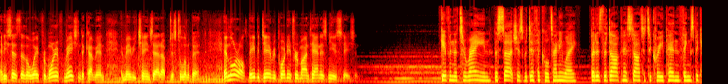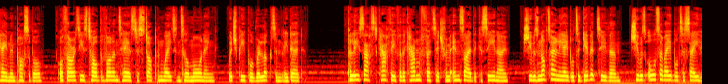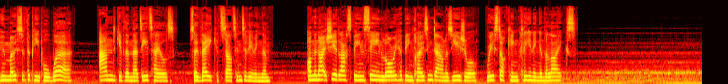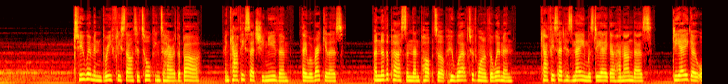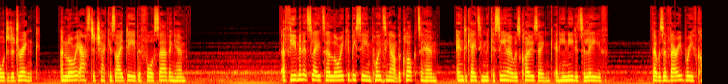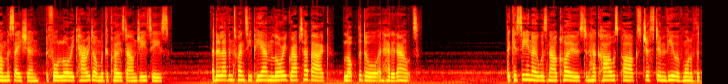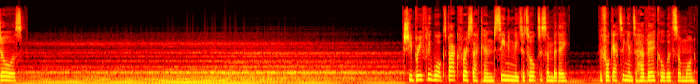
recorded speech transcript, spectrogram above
and he says that they'll wait for more information to come in and maybe change that up just a little bit. In Laurel, David J. reporting for Montana's news station. Given the terrain, the searches were difficult anyway, but as the darkness started to creep in, things became impossible. Authorities told the volunteers to stop and wait until morning, which people reluctantly did. Police asked Kathy for the camera footage from inside the casino. She was not only able to give it to them, she was also able to say who most of the people were and give them their details so they could start interviewing them. On the night she had last been seen, Lori had been closing down as usual, restocking, cleaning, and the likes. Two women briefly started talking to her at the bar, and Kathy said she knew them, they were regulars. Another person then popped up who worked with one of the women. Kathy said his name was Diego Hernandez. Diego ordered a drink, and Lori asked to check his ID before serving him. A few minutes later, Lori could be seen pointing out the clock to him, indicating the casino was closing and he needed to leave. There was a very brief conversation before Lori carried on with the close down duties. At 11:20 p.m., Lori grabbed her bag, locked the door and headed out. The casino was now closed and her car was parked just in view of one of the doors. She briefly walked back for a second, seemingly to talk to somebody, before getting into her vehicle with someone.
